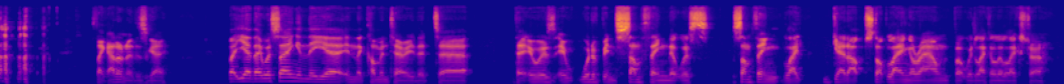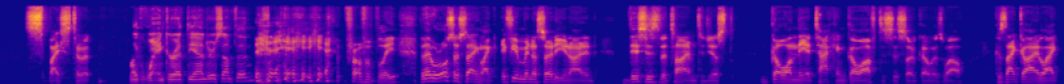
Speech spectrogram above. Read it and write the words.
it's like I don't know this guy, but yeah, they were saying in the uh, in the commentary that uh, that it was it would have been something that was something like get up, stop laying around, but with like a little extra spice to it. like wanker at the end or something. yeah, probably. But they were also saying like if you're Minnesota United, this is the time to just go on the attack and go after Cissoko as well. Because that guy like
